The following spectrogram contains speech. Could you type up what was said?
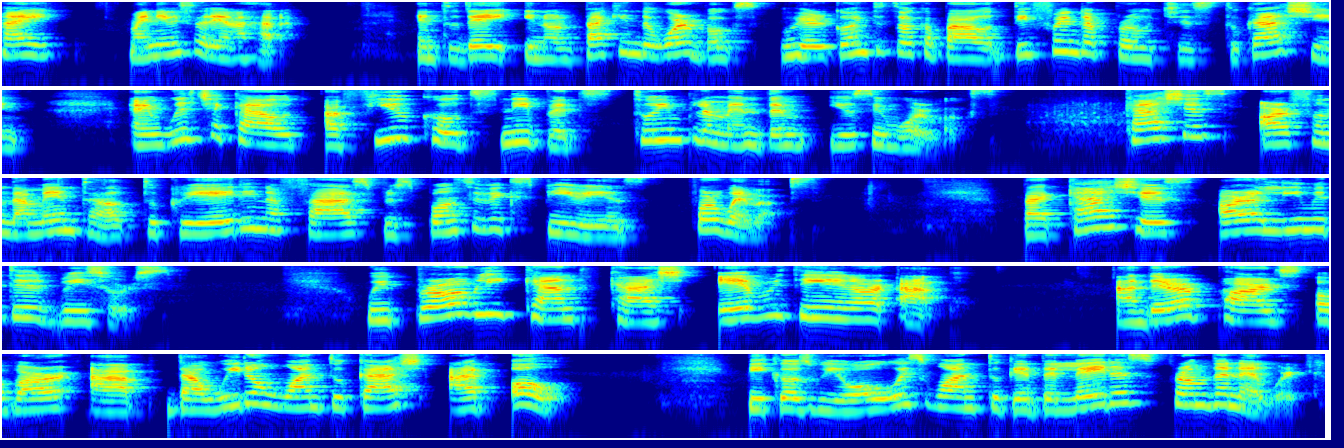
Hi, my name is Adriana Jara, and today in Unpacking the Workbox, we are going to talk about different approaches to caching, and we'll check out a few code snippets to implement them using Workbox. Caches are fundamental to creating a fast, responsive experience for web apps. But caches are a limited resource. We probably can't cache everything in our app, and there are parts of our app that we don't want to cache at all because we always want to get the latest from the network.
